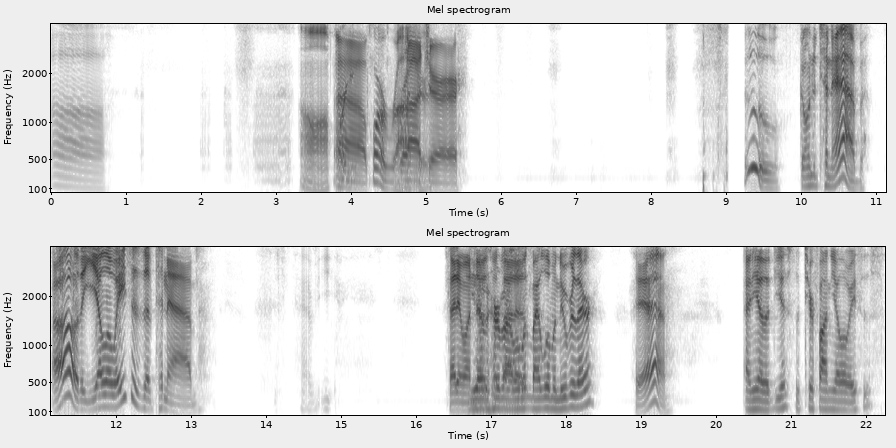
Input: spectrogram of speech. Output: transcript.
Oh. Aw, poor, oh, poor Roger. Roger. Ooh, going to Tanab. Oh, the Yellow Aces of Tanab. Have you, If anyone you knows haven't heard what my that little, is. my little maneuver there? Yeah. And yeah, the, yes, the Tierfon Yellow Aces.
